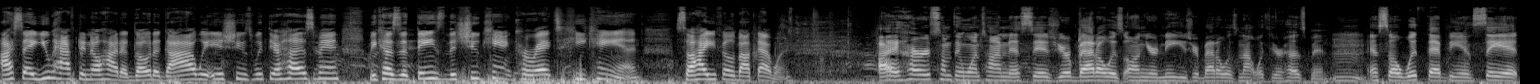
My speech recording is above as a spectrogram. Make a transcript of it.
I say you have to know how to go to God with issues with your husband because the things that you can't correct, he can. So how you feel about that one? I heard something one time that says your battle is on your knees. Your battle is not with your husband. Mm. And so, with that being said,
